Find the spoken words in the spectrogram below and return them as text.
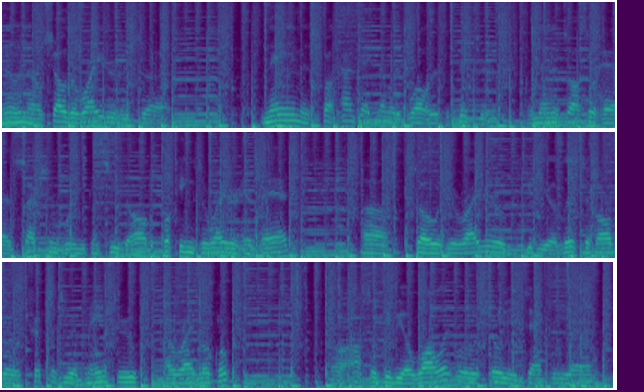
And it'll show the rider's uh, name, his contact number, as well as the picture. And then it also has sections where you can see the, all the bookings the rider has had. Uh, so if your rider will give you a list of all the trips that you have made through our Ride Local. It'll also give you a wallet where it'll show you exactly uh,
